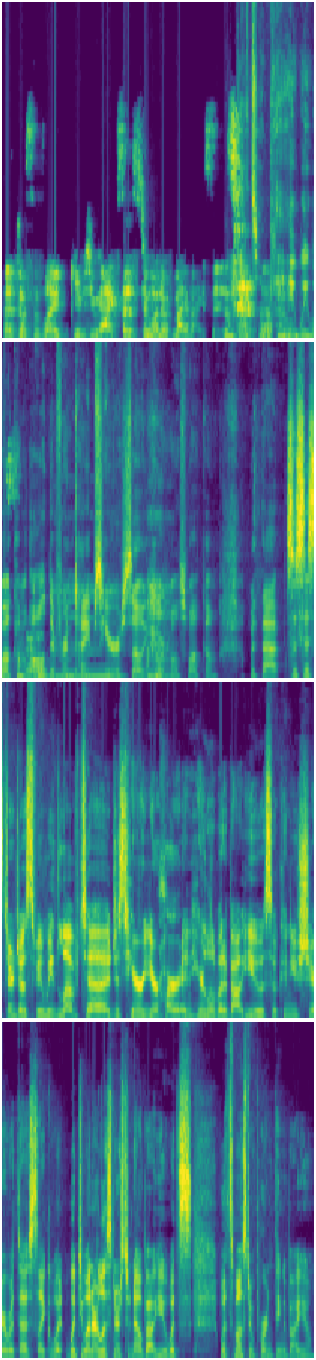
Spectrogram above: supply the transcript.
that just is like gives you access to one of my vices. That's okay. We welcome all different types here. So you are most welcome with that. So Sister Josephine, we'd love to just hear your heart and hear a little bit about you. So can you share with us like what what do you want our listeners to know about you? What's what's most important thing about you?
